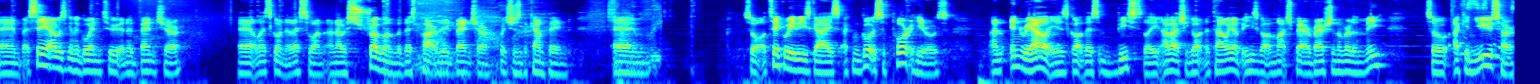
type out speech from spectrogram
Um, but say I was going to go into an adventure. Uh, let's go into this one. And I was struggling with this part of the adventure, which is the campaign. Um, so I'll take away these guys. I can go to support heroes. And in reality, he's got this beastly. I've actually got Natalia, but he's got a much better version of her than me. So I can use her.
